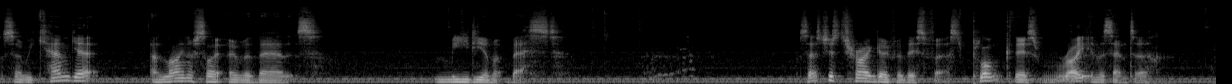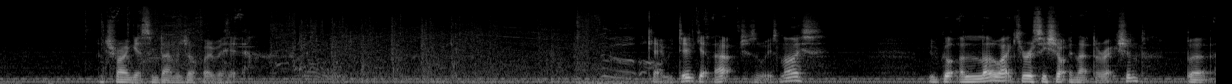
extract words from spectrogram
So we can get a line of sight over there that's medium at best. So let's just try and go for this first. Plonk this right in the centre and try and get some damage off over here. Okay, we did get that, which is always nice. We've got a low accuracy shot in that direction, but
